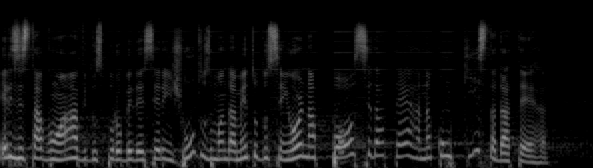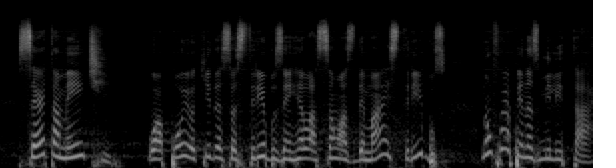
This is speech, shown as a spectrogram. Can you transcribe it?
Eles estavam ávidos por obedecerem juntos o mandamento do Senhor na posse da terra, na conquista da terra. Certamente, o apoio aqui dessas tribos em relação às demais tribos não foi apenas militar.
